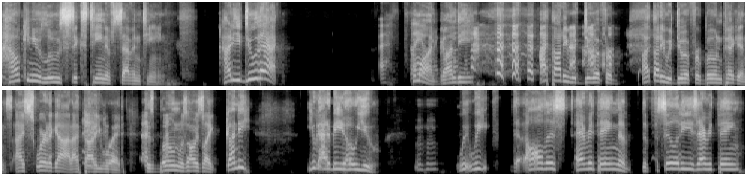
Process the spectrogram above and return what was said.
how can you lose 16 of 17? How do you do that? Uh, Come on, Gundy. I thought he would do it for I thought he would do it for Boone Pickens. I swear to God, I thought he would. Because Boone was always like, Gundy, you got to beat OU. Mm-hmm. We, we, all this, everything, the, the facilities, everything,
